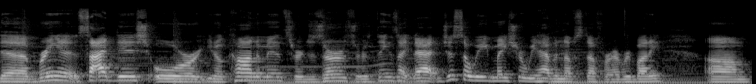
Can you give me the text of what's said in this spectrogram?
the bring a side dish or you know condiments or desserts or things like that just so we make sure we have enough stuff for everybody um,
